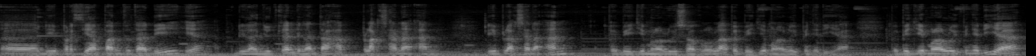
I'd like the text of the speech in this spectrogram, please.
uh, di persiapan itu tadi ya dilanjutkan dengan tahap pelaksanaan. Di pelaksanaan PBJ melalui swakelola PBJ melalui penyedia PBJ melalui penyedia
